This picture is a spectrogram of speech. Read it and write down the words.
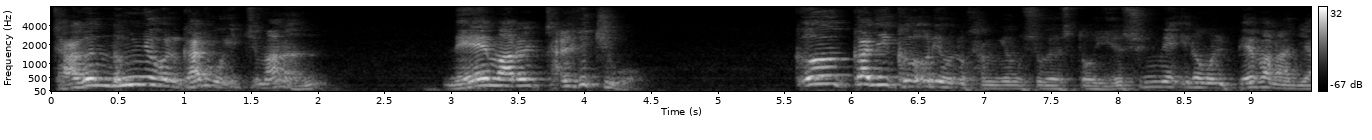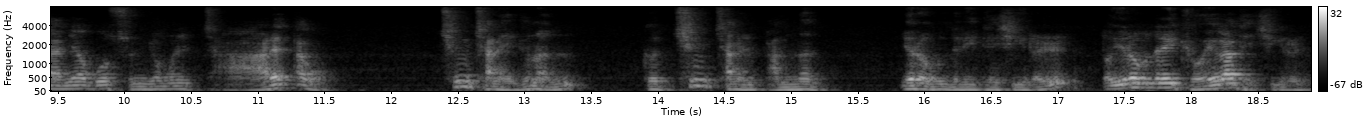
작은 능력을 가지고 있지만은 내 말을 잘 지키고 끝까지 그 어려운 환경 속에서도 예수님의 이름을 배반하지 아니하고 순종을 잘했다고 칭찬해 주는 그 칭찬을 받는 여러분들이 되시기를 또 여러분들의 교회가 되시기를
